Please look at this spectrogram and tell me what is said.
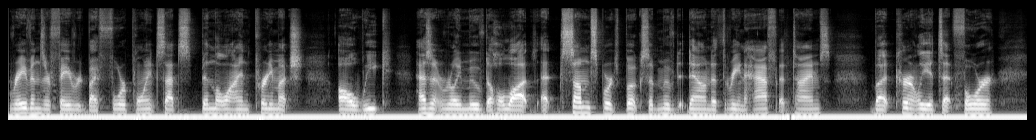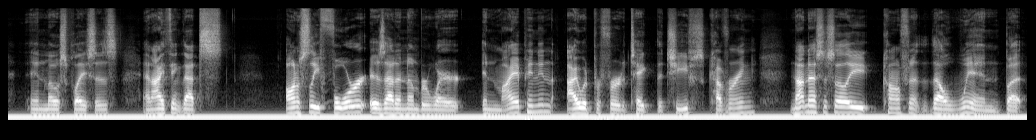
Ravens are favored by four points. That's been the line pretty much all week. Hasn't really moved a whole lot. At some sports books have moved it down to three and a half at times, but currently it's at four in most places. And I think that's honestly four is at a number where, in my opinion, I would prefer to take the Chiefs covering. Not necessarily confident that they'll win, but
